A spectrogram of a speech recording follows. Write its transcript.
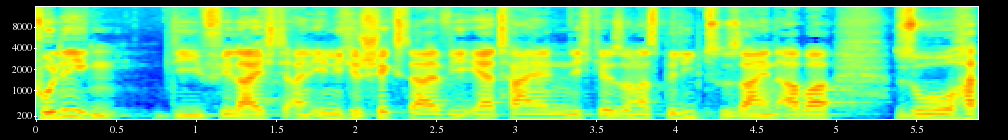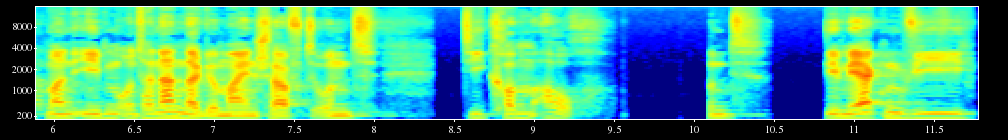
Kollegen, die vielleicht ein ähnliches Schicksal wie er teilen, nicht besonders beliebt zu sein, aber so hat man eben untereinander Gemeinschaft und die kommen auch. Und wir merken, wie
